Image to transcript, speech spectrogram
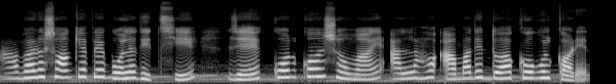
আবারও সংক্ষেপে বলে দিচ্ছি যে কোন কোন সময় আল্লাহ আমাদের দোয়া কবুল করেন।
